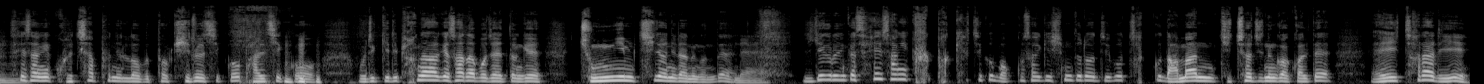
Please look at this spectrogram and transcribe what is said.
음. 세상에 골치 아픈 일로부터 귀를 씻고 발 씻고 우리끼리 편하게 살아보자 했던 게 중림칠연이라는 건데 네. 이게 그러니까 세상이 각박해지고 먹고 살기 힘들어지고 자꾸 나만 뒤처지는 것 같고 할 때 에이 차라리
